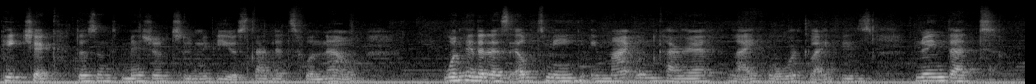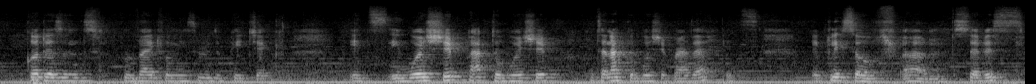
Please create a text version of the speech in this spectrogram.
paycheck doesn't measure to maybe your standards for now, one thing that has helped me in my own career life or work life is knowing that God doesn't provide for me through the paycheck. It's a worship, act of worship. It's an act of worship rather. It's a place of um, service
